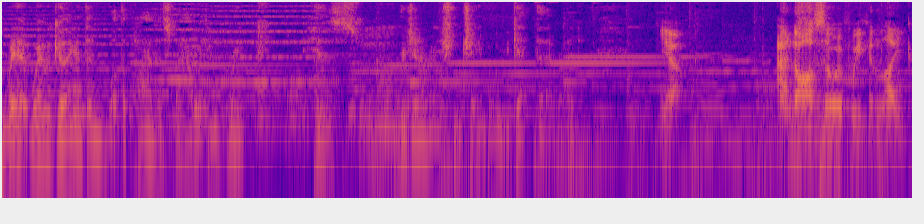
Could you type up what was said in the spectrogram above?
where where we're going and then what the plan is for how we can break his Hmm. regeneration chamber when we get there, right? Yeah. And also if we can like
